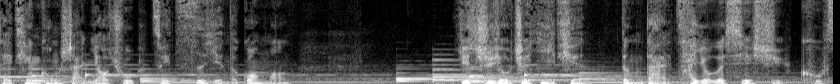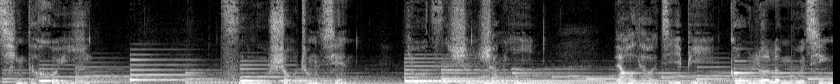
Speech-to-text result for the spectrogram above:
在天空闪耀出最刺眼的光芒。也只有这一天，等待才有了些许苦情的回应。慈母手中线。游子身上衣，寥寥几笔勾勒了母亲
